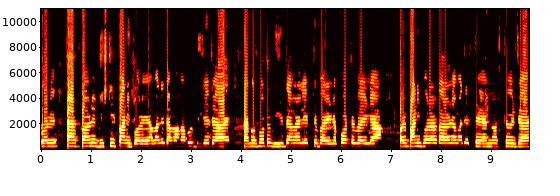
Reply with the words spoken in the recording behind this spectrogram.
পরে তার কারণে বৃষ্টির পানি পড়ে। আমাদের জামা কাপড় ভিজে যায়, কাগজপত্র ভিজে আমরা লিখতে পারি না, পড়তে পারি না। পানি পড়ার কারণে আমাদের ফ্যান নষ্ট হয়ে যায়।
